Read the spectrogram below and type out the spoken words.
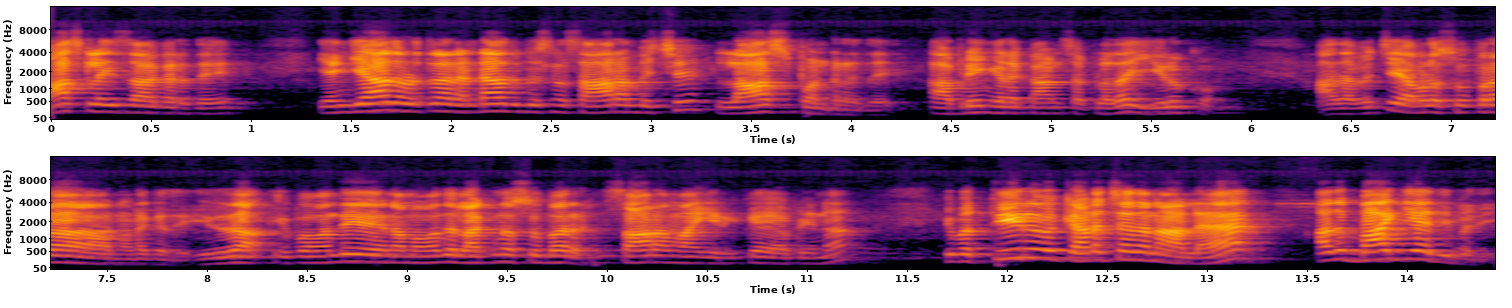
ஹாஸ்டலைஸ் ஆகிறது எங்கேயாவது ஒரு இடத்துல ரெண்டாவது பிஸ்னஸ் ஆரம்பித்து லாஸ் பண்ணுறது அப்படிங்கிற கான்செப்டில் தான் இருக்கும். அதை வச்சு எவ்வளோ சூப்பராக நடக்குது. இதுதான். இப்போ வந்து நம்ம வந்து லக்ன சுபர் சாரம் வாங்கியிருக்கு அப்படின்னா இப்போ தீர்வு கிடைச்சதுனால அது பாக்கியாதிபதி.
